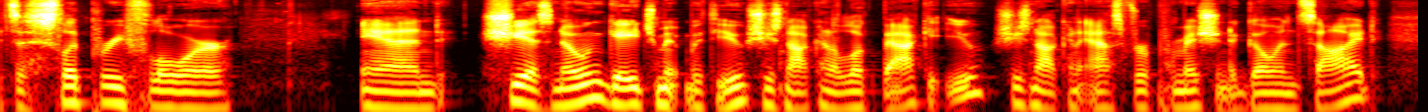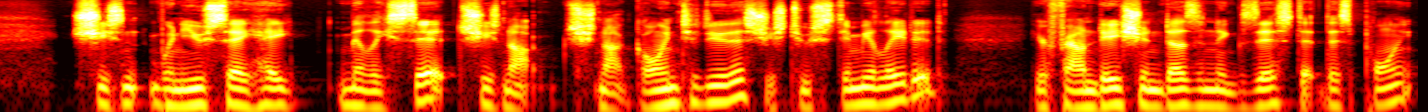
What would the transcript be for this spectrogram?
It's a slippery floor. And she has no engagement with you. She's not going to look back at you. She's not going to ask for permission to go inside. She's when you say, "Hey, Millie, sit." She's not. She's not going to do this. She's too stimulated. Your foundation doesn't exist at this point.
